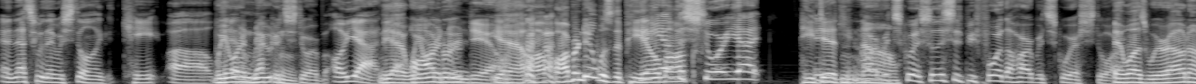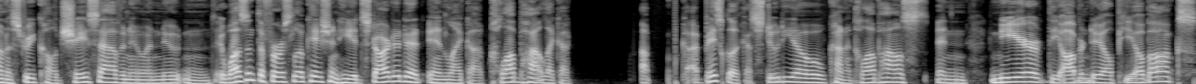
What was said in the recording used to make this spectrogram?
And that's when they were still in Kate. Uh, We were in record Newton. store. Oh yeah, Yeah, we were in New- Auburndale. Yeah, Au- Auburndale was the PO Did he have the box. store yet? He In didn't. No, Harvard Square. So this is before the Harvard Square store. it was. We were out on a street called Chase Avenue in Newton. It wasn't the first location. He had started it in like a clubhouse, like a, a basically like a studio kind of clubhouse in near the Auburndale PO box.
